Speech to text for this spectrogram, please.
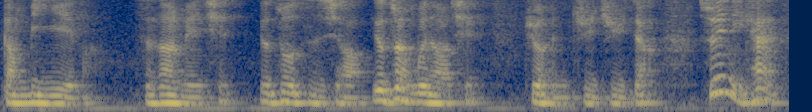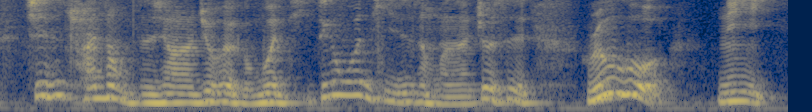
刚毕业嘛，身上没钱，又做直销，又赚不到钱。就很聚聚这样，所以你看，其实传统直销呢就会有个问题，这个问题是什么呢？就是如果你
